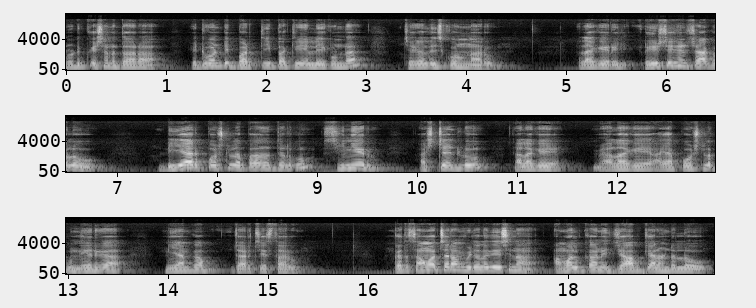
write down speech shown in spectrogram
నోటిఫికేషన్ల ద్వారా ఎటువంటి భర్తీ ప్రక్రియ లేకుండా చర్యలు తీసుకోనున్నారు. అలాగే రి రిజిస్ట్రేషన్ శాఖలో డిఆర్ పోస్టుల పదోన్నతులకు సీనియర్ అసిస్టెంట్లు అలాగే అలాగే ఆయా పోస్టులకు నేరుగా నియామకం జారీ చేస్తారు. గత సంవత్సరం విడుదల చేసిన అమల్ కాని జాబ్ క్యాలెండర్లో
